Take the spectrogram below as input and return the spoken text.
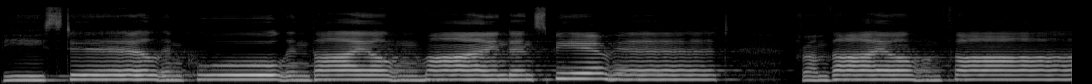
Be still and cool in thy own mind and spirit from thy own thoughts,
